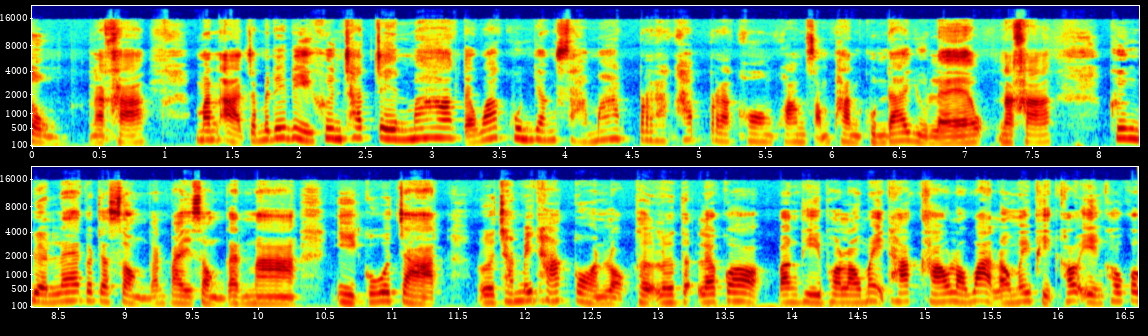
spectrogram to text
รงๆนะคะ มันอาจจะไม่ได้ดีขึ้นชัดเจนมาก แต่ว่าคุณยังสามารถประคับประคองความสัมพันธ์คุณได้อยู่แล้วนะคะ ครึ่งเดือนแรกก็จะส่องกันไปส่องกันมา อีโก้จัดเออฉันไม่ทักก่อนหรอกเธอแล้วก็บางทีพอเราไม่ทักเขาเราว่าเราไม่ผิดเขาเองเขาก็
